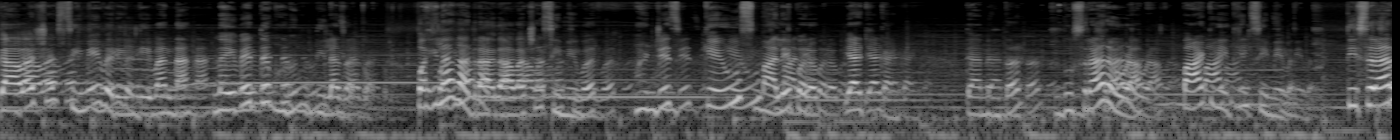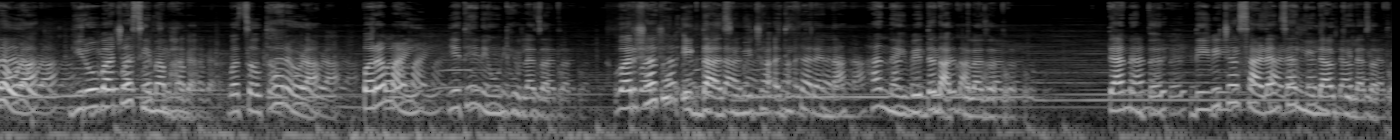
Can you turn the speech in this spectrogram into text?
गावाच्या सीमेवरील देवांना नैवेद्य म्हणून दिला जातो. पहिला दादरा गावाच्या सीमेवर म्हणजेच केळूस माले परब या ठिकाणी. त्यानंतर दुसरा रवळा पाट येथील सीमेवर. तिसरा रवळा गिरोबाच्या सीमा भागात व चौथा रवळा परमाळी येथे नेऊन ठेवला जातो. वर्षातून एकदा सीमेच्या अधिकाऱ्यांना हा नैवेद्य दाखवला जातो. त्यानंतर देवीच्या साड्यांचा लिलाव केला जातो.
